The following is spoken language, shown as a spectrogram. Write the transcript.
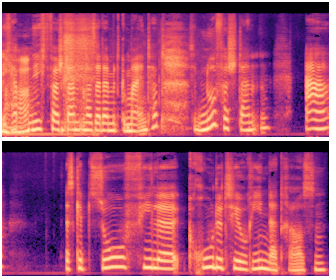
Ich habe nicht verstanden, was er damit gemeint hat. Ich habe nur verstanden, a, es gibt so viele krude Theorien da draußen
